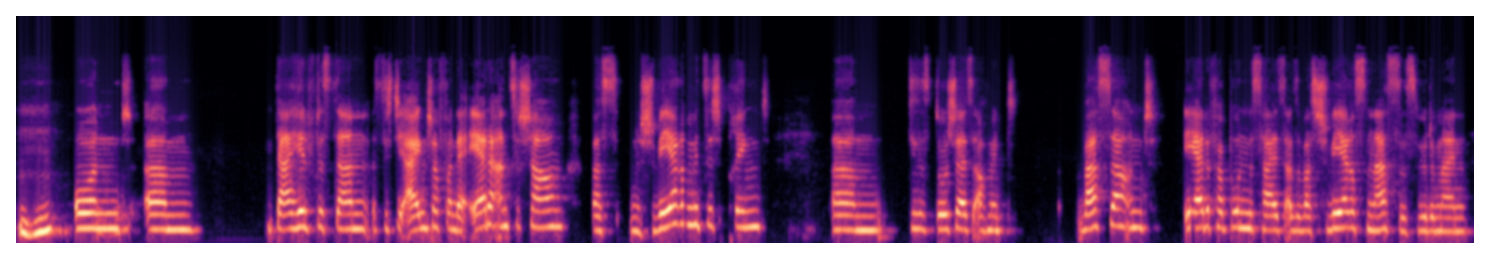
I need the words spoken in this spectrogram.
Mhm. Und ähm, da hilft es dann, sich die Eigenschaft von der Erde anzuschauen, was eine Schwere mit sich bringt. Ähm, dieses Dosha ist auch mit Wasser und Erde verbunden. Das heißt also was Schweres, Nasses würde mein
